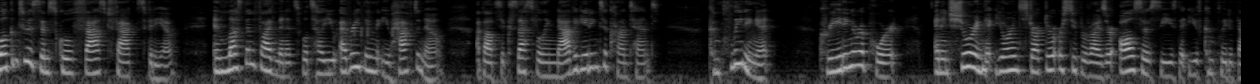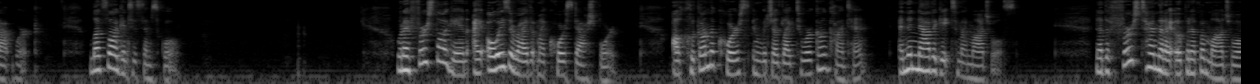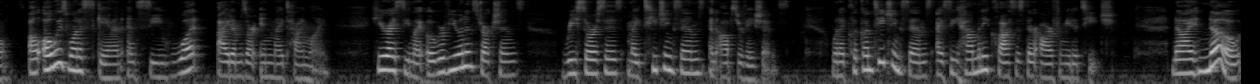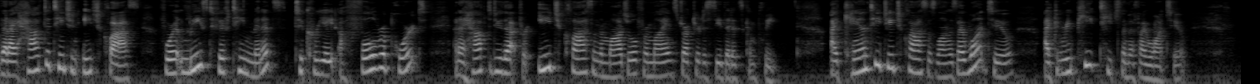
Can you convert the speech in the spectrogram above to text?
Welcome to a SimSchool Fast Facts video. In less than five minutes, we'll tell you everything that you have to know about successfully navigating to content, completing it, creating a report, and ensuring that your instructor or supervisor also sees that you've completed that work. Let's log into SimSchool. When I first log in, I always arrive at my course dashboard. I'll click on the course in which I'd like to work on content, and then navigate to my modules. Now, the first time that I open up a module, I'll always want to scan and see what items are in my timeline. Here I see my overview and instructions, resources, my teaching sims, and observations. When I click on teaching sims, I see how many classes there are for me to teach. Now I know that I have to teach in each class for at least 15 minutes to create a full report, and I have to do that for each class in the module for my instructor to see that it's complete. I can teach each class as long as I want to. I can repeat teach them if I want to.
